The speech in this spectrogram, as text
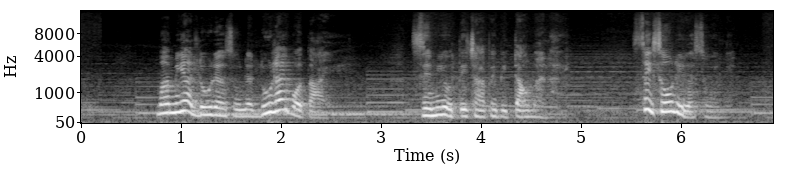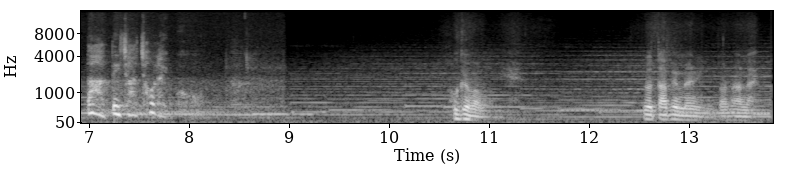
မမီကလိုတယ်ဆိုရင်လည်းလိုလိုက်ပေါ်တာရဲ့စင်မီကိုတေချာဖိတ်ပြီးတောင်းပန်လိုက်စိတ်ဆိုးနေတယ်ဆိုရင်လည်းတားတေချာချုပ်လိုက်ပေါ့ ဟုတ်ကဲ့ပါမမီတို့တာပင်မန်းနေတော့နားလိုက်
